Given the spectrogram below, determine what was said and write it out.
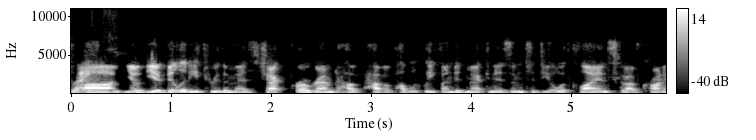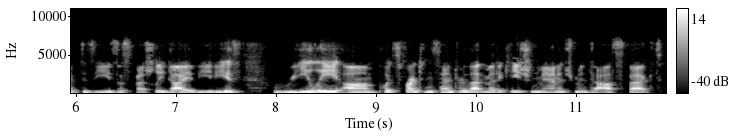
Right. Um, you know, the ability through the MedsCheck program to have, have a publicly funded mechanism to deal with clients who have chronic disease, especially diabetes, really um, puts front and center that medication management aspect.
